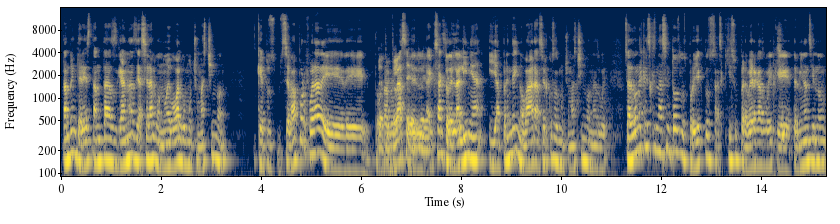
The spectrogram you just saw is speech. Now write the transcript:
tanto interés, tantas ganas de hacer algo nuevo, algo mucho más chingón, que pues se va por fuera de... de De tu clase. del- güey. exacto, Sí. de la línea y aprende a innovar, a hacer cosas mucho más chingonas, güey. O sea, ¿de dónde crees que nacen todos los proyectos aquí súper vergas, güey? Que terminan siendo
